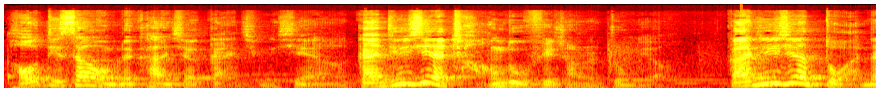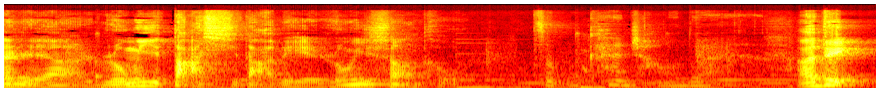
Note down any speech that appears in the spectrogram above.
好，第三我们来看一下感情线啊，感情线长度非常的重要，感情线短的人啊容易大喜大悲，容易上头怎么看长短啊？啊。对，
